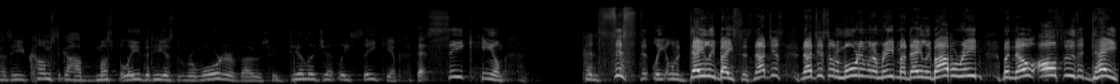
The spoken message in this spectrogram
because he who comes to God must believe that He is the rewarder of those who diligently seek Him, that seek Him consistently on a daily basis. Not just not just on a morning when i'm reading my daily bible read but no all through the day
